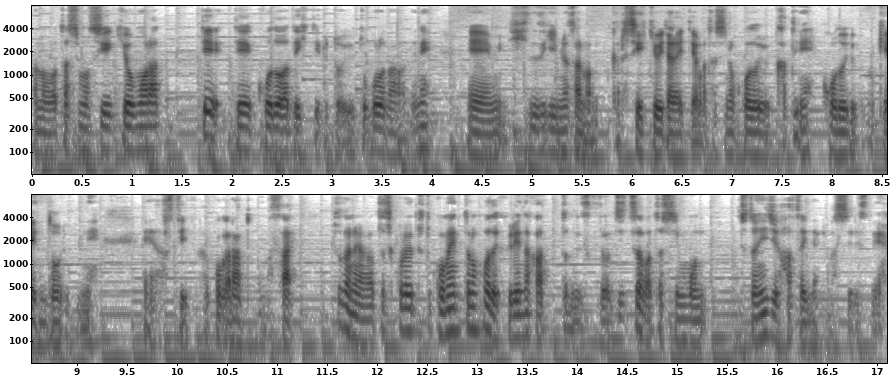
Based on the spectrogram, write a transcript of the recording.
あの、私も刺激をもらって、で、行動ができているというところなのでね、えー、引き続き皆さんから刺激をいただいて、私の行動力、勝手にね、行動力の原動力にね、えー、させていただこうかなと思います。はい。ちょっとね、私これちょっとコメントの方で触れなかったんですけど、実は私もちょっと28歳になりましてですね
